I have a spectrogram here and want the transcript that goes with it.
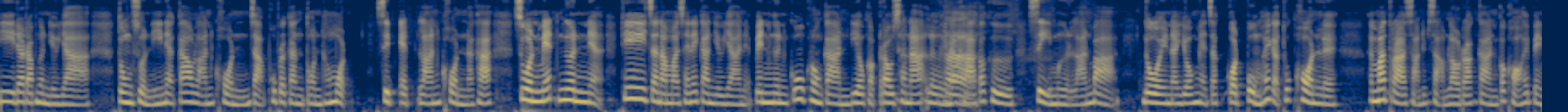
ที่ได้รับเงินเยียวยา ตรงส่วนนี้เนี่ย9ล้านคนจากผู้ประกันตนทั้งหมด 11 ล้านคนนะคะ ส่วนเม็ดเงินเนี่ยที่จะนำมาใช้ในการเยียวยาเนี่ยเป็นเงินกู้โครงการเดียวกับเราชนะเลยนะคะค่ะก็คือ 40,000 ล้านบาท โดยนายกเนี่ยจะกดปุ่มให้กับทุกคนเลยให้มาตรา 33 เรารักกัน ก็ขอให้เป็น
